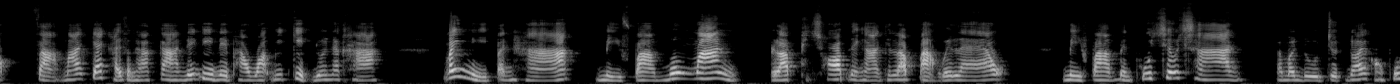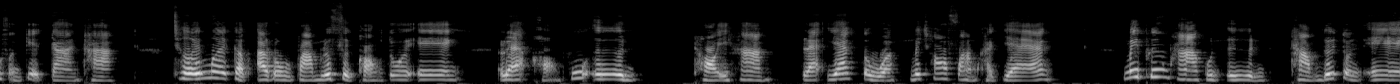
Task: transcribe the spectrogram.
บ สามารถแก้ไขสถานการณ์ได้ดีในภาวะวิกฤตด้วยนะคะ ไม่หนีปัญหา มีความมุ่งมั่น รับผิดชอบในงานที่รับปากไว้แล้ว มีความเป็นผู้เชี่ยวชาญ เรามาดูจุดด้อยของผู้สังเกตการค่ะ เฉยเมยกับอารมณ์ความรู้สึกของตัวเอง และของผู้อื่น ถอยห่างและแยกตัวไม่ชอบความขัดแย้ง ไม่พึ่งพาคนอื่นทำด้วยตนเอง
